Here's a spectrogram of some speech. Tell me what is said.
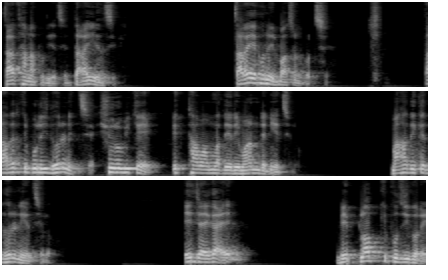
তারা থানা পুড়িয়েছে, তারাই এনসিপি। তারাই এখন নির্বাচন করছে। তাদেরকে পুলিশ ধরে নিচ্ছে। সুরবিকে মিথ্যা মামলা দিয়ে রিমান্ডে নিয়েছিল। মাহাদিকে ধরে নিয়েছিল। এই জায়গায় বিপ্লবকে পুঁজি করে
